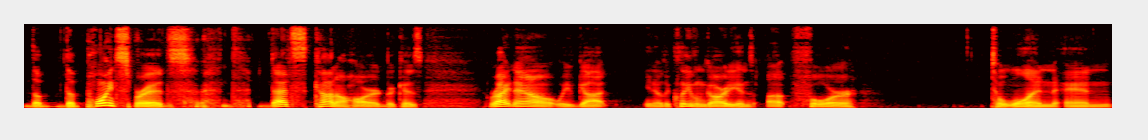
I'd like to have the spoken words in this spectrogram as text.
The the point spreads, that's kind of hard because right now we've got you know the Cleveland Guardians up four to one, and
